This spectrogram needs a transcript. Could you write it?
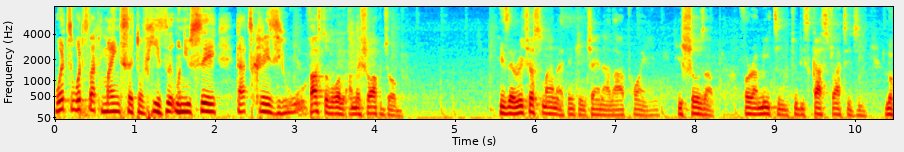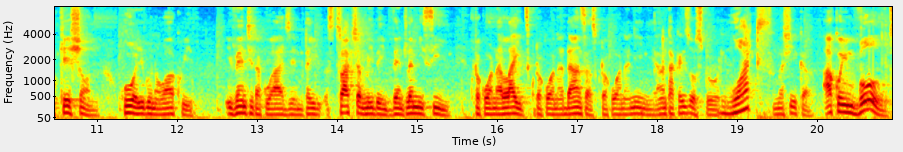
what's what's that mindset of his when you say that's crazy first of all i'm a show up job. He's the richest man i think in china at that point. He shows up for a meeting to discuss strategy location who are you going to work with? Event itakuwaje? Structure me the event let me see. Kutakuwa na lights kutakuwa na dancers kutakuwa na nini? Anataka hizo story. What? Unashika ako involved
